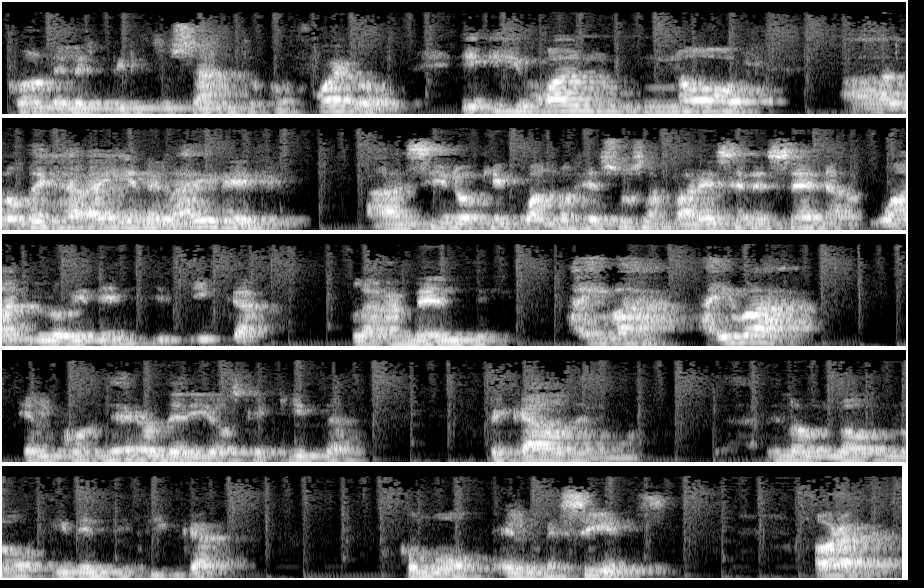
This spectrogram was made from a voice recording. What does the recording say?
con el Espíritu Santo, con fuego. Y, Juan no ah, lo deja ahí en el aire, ah, sino que cuando Jesús aparece en escena, Juan lo identifica claramente. Ahí va, ahí va, el Cordero de Dios que quita pecado del mundo. Lo, lo identifica como el Mesías. Ahora,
